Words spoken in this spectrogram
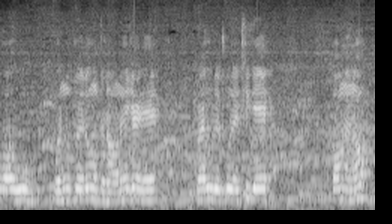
ုပါဦးဝန်လူတွေလုံးတထောင်နဲ့ရိုက်တယ်ဒရိုက်လူတွေထိုးတယ်ထိတယ်ကောင်းတယ်နော်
